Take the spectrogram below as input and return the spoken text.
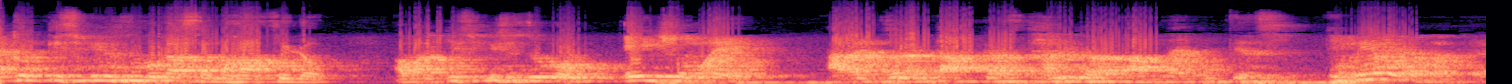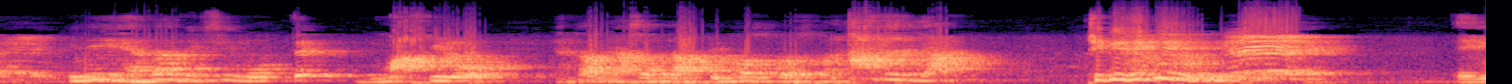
এখন কিছু কিছু যুবক আছে মাহফিল আবার কিছু কিছু যুবক এই সময়ে আরেকজনের ডাব গাছ খালি করার আদায় করতেছে। ঠিক হেতা দেখছি মধ্যে মাহফিল হেতা গাছের দিয়ে কত কষ্ট করে যা ঠিকই ঠিকই? এই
